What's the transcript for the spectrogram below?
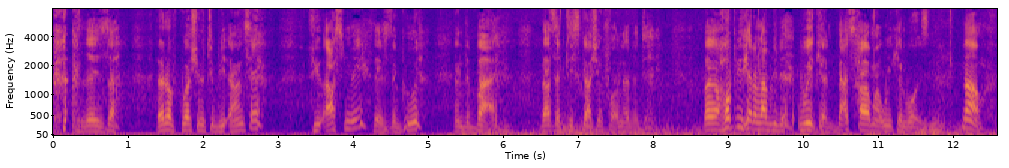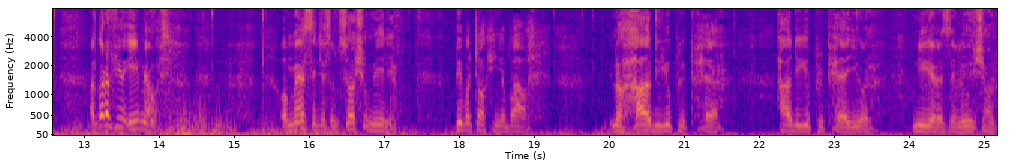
there's a lot of questions to be answered. If you ask me, there's the good and the bad. That's a discussion for another day. But I hope you had a lovely day, weekend. That's how my weekend was. Now, I got a few emails or messages on social media. People talking about, you know, how do you prepare? How do you prepare your New Year resolution?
